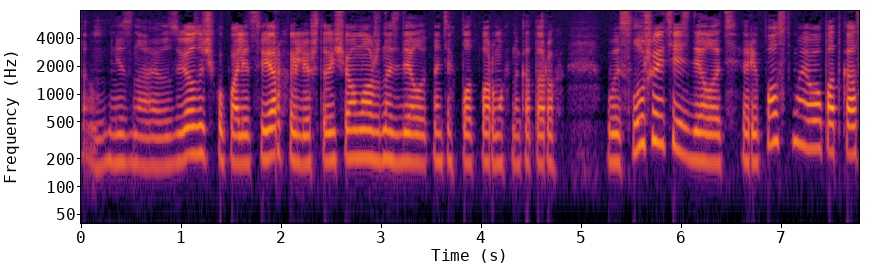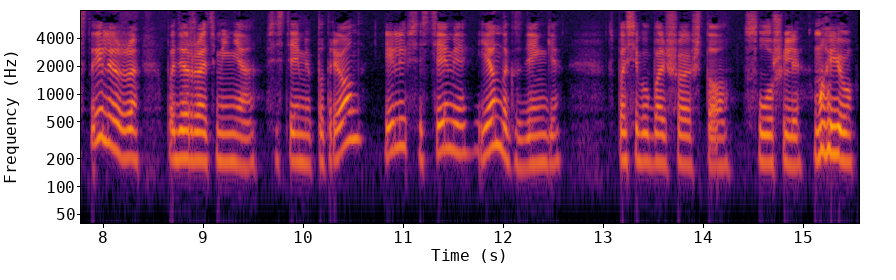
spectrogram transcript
там, не знаю, звездочку, палец вверх или что еще можно сделать на тех платформах, на которых вы слушаете, сделать репост моего подкаста или же поддержать меня в системе Patreon или в системе Яндекс Деньги. Спасибо большое, что слушали мою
